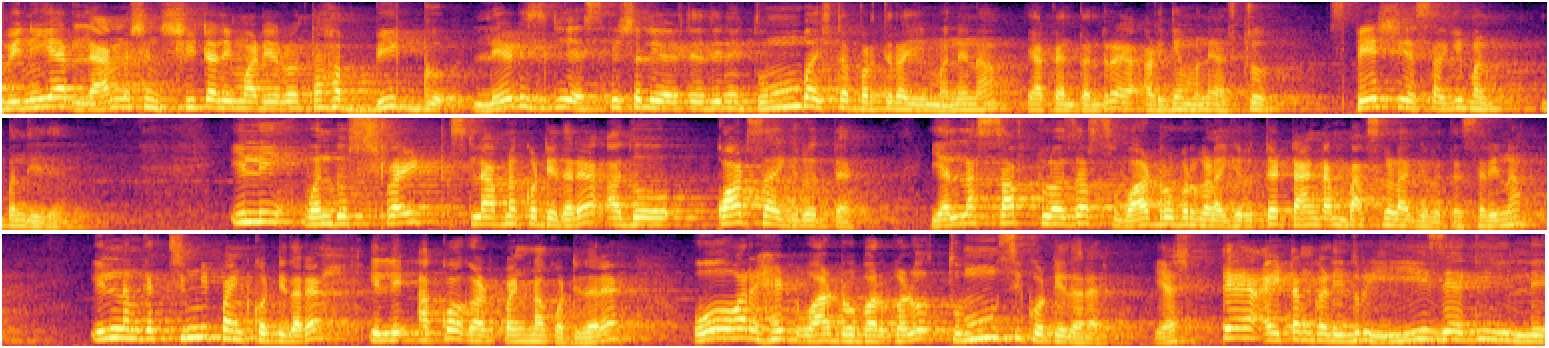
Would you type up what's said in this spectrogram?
ವಿನಿಯರ್ ಲ್ಯಾಮಿನೇಷನ್ ಶೀಟಲ್ಲಿ ಮಾಡಿರುವಂತಹ ಬಿಗ್ ಲೇಡೀಸ್ಗೆ ಎಸ್ಪೆಷಲಿ ಹೇಳ್ತಾ ಇದ್ದೀನಿ, ತುಂಬ ಇಷ್ಟಪಡ್ತೀರ ಈ ಮನೆನ? ಯಾಕಂತಂದರೆ ಅಡುಗೆ ಮನೆ ಅಷ್ಟು ಸ್ಪೇಷಿಯಸ್ ಆಗಿ ಬನ್ ಬಂದಿದೆ. ಇಲ್ಲಿ ಒಂದು ಸ್ಟ್ರೈಟ್ ಸ್ಲ್ಯಾಬ್ನ ಕೊಟ್ಟಿದ್ದಾರೆ, ಅದು ಕ್ವಾಡ್ಸ್ ಆಗಿರುತ್ತೆ. ಎಲ್ಲ ಸಾಫ್ಟ್ ಕ್ಲೋಸರ್ಸ್ ವಾರ್ಡ್ರೋಬರ್ಗಳಾಗಿರುತ್ತೆ ಟ್ಯಾಂಡಮ್ ಬಾಕ್ಸ್ಗಳಾಗಿರುತ್ತೆ ಸರಿನಾ? ಇಲ್ಲಿ ನಮಗೆ ಚಿಮ್ನಿ ಪಾಯಿಂಟ್ ಕೊಟ್ಟಿದ್ದಾರೆ. ಇಲ್ಲಿ ಅಕ್ವಾ ಗಾರ್ಡ್ ಪಾಯಿಂಟ್ನ ಕೊಟ್ಟಿದ್ದಾರೆ. ಓವರ್ ಹೆಡ್ ವಾರ್ಡ್ರೋಬರ್ಗಳು ತುಂಬಿಸಿ ಕೊಟ್ಟಿದ್ದಾರೆ. ಎಷ್ಟೇ ಐಟಮ್ಗಳಿದ್ರು ಈಸಿಯಾಗಿ ಇಲ್ಲಿ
